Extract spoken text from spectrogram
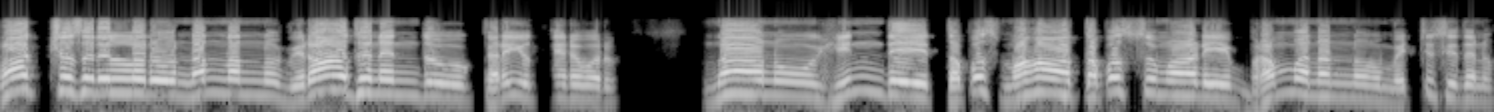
ರಾಕ್ಷಸರೆಲ್ಲರೂ ನನ್ನನ್ನು ವಿರಾಧನೆಂದು ಕರೆಯುತ್ತಿರುವರು. ನಾನು ಹಿಂದೆ ತಪಸ್, ಮಹಾ ತಪಸ್ಸು ಮಾಡಿ ಬ್ರಹ್ಮನನ್ನು ಮೆಚ್ಚಿಸಿದನು.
